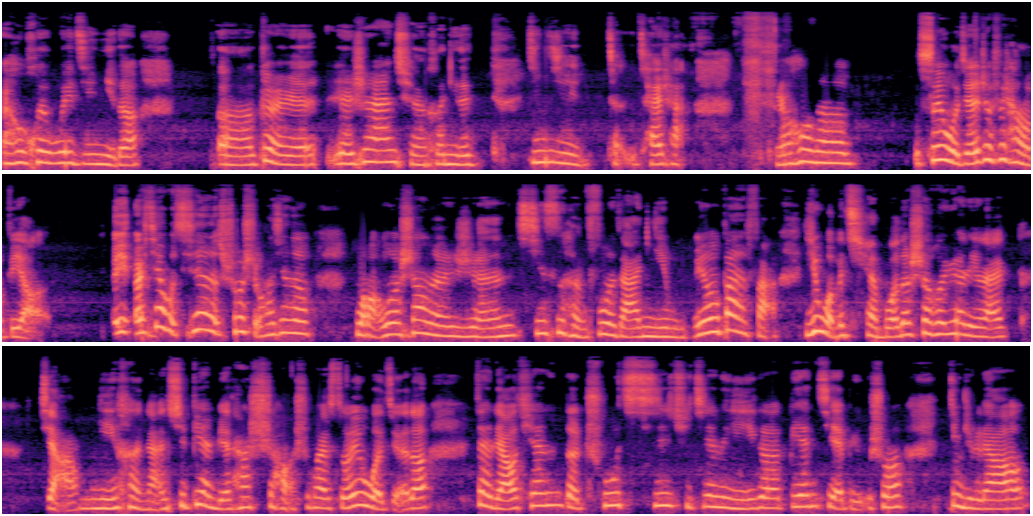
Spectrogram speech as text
然后会危及你的呃个人人身安全和你的经济财财产。然后呢，所以我觉得这非常有必要。而而且我现在说实话，现在网络上的人心思很复杂，你没有办法以我们浅薄的社会阅历来。讲你很难去辨别他是好是坏，所以我觉得在聊天的初期去建立一个边界，比如说禁止聊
